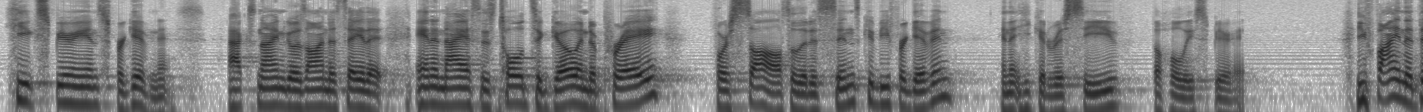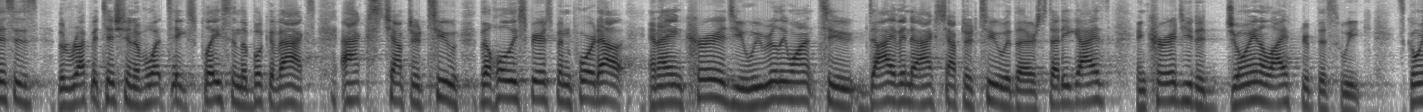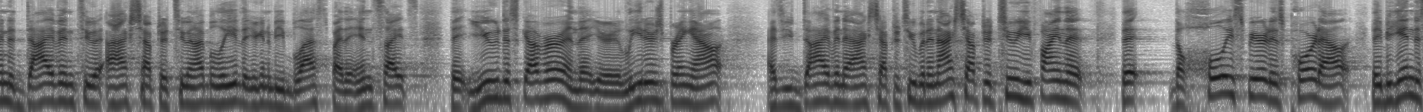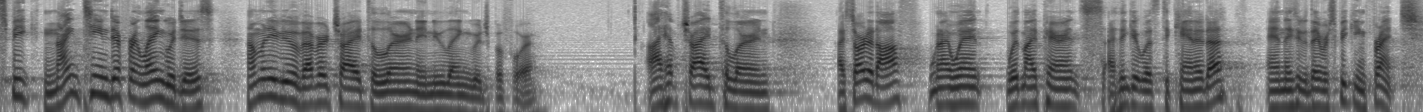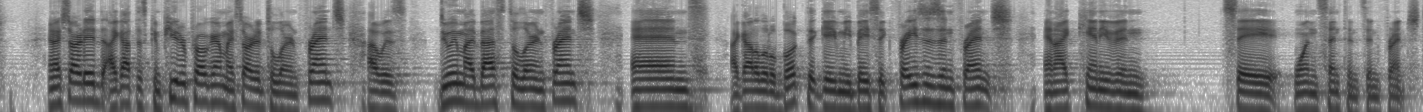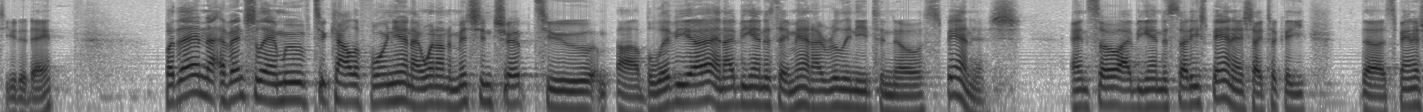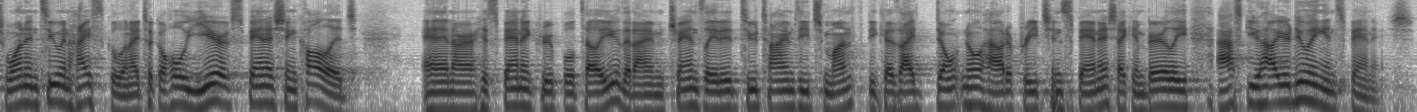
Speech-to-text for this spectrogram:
he experienced forgiveness. Acts 9 goes on to say that Ananias is told to go and to pray for Saul so that his sins could be forgiven and that he could receive the Holy Spirit. You find that this is the repetition of what takes place in the book of Acts. Acts chapter 2, the Holy Spirit's been poured out. And I encourage you, we really want to dive into Acts chapter 2 with our study guides. encourage you to join a life group this week. It's going to dive into Acts chapter 2, and I believe that you're going to be blessed by the insights that you discover and that your leaders bring out as you dive into Acts chapter 2. But in Acts chapter 2, you find that, that the Holy Spirit is poured out. They begin to speak 19 different languages. How many of you have ever tried to learn a new language before? I have tried to learn. I started off when I went with my parents, I think it was to Canada, and they, they were speaking French. And I started, I got this computer program, I started to learn French. I was doing my best to learn French, and I got a little book that gave me basic phrases in French, and I can't even say one sentence in French to you today. But then eventually I moved to California and I went on a mission trip to uh, Bolivia and I began to say, man, I really need to know Spanish. And so I began to study Spanish. I took a, the Spanish 1 and 2 in high school and I took a whole year of Spanish in college. And our Hispanic group will tell you that I'm translated two times each month because I don't know how to preach in Spanish. I can barely ask you how you're doing in Spanish.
